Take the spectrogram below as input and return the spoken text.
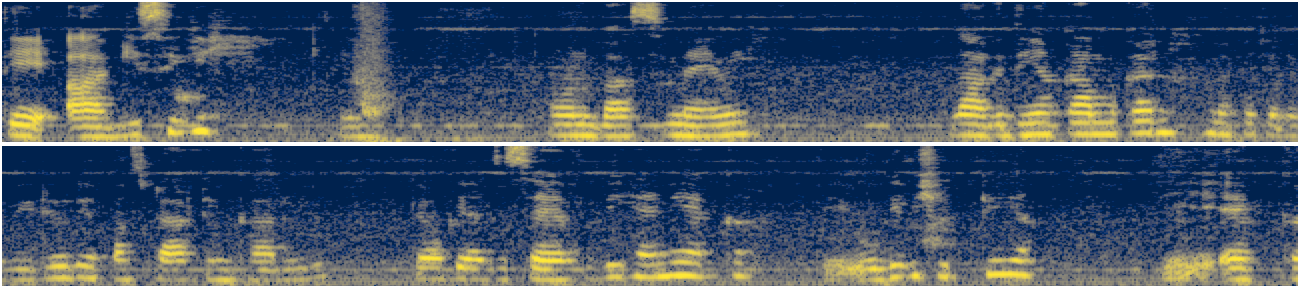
ਤੇ ਆ ਗਈ ਸੀਗੀ, ਤੇ ਹੁਣ ਬਸ ਮੈਂ ਵੀ ਲੱਗਦੀ ਹਾਂ ਕੰਮ ਕਰਨ। ਮੈਂ ਕਿਹਾ ਚਲੋ ਵੀਡੀਓ ਦੀ ਆਪਾਂ ਸਟਾਰਟਿੰਗ ਕਰ ਲਈਏ। ਕਿਉਂਕਿ ਅੱਜ ਸੈਫ ਵੀ ਹੈ ਨਹੀਂ ਇੱਕ ਤੇ ਉਹਦੀ ਵੀ ਛੁੱਟੀ ਆ। ਤੇ ਇੱਕ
